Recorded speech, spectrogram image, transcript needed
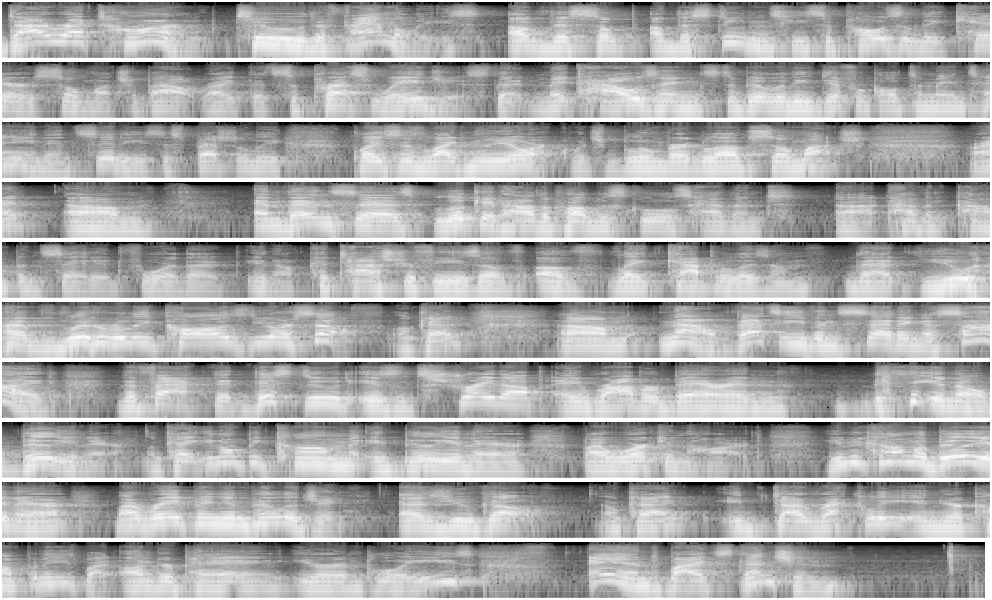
direct harm to the families of the of the students he supposedly cares so much about, right? That suppress wages, that make housing stability difficult to maintain in cities, especially places like New York, which Bloomberg loves so much, right? Um, and then says, "Look at how the public schools haven't uh, haven't compensated for the you know catastrophes of, of late capitalism that you have literally caused yourself." Okay, um, now that's even setting aside the fact that this dude is straight up a robber baron you know, billionaire. Okay, you don't become a billionaire by working hard. You become a billionaire by raping and pillaging as you go okay? Directly in your companies by underpaying your employees, and by extension,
